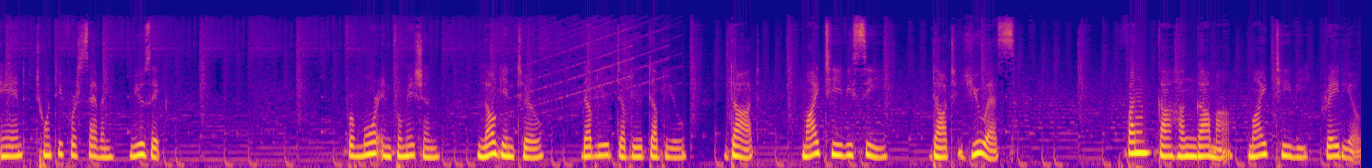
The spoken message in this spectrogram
and 24 7 music. For more information, log into www.mytvc.us. Fun का हंगामा माई टीवी रेडियो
